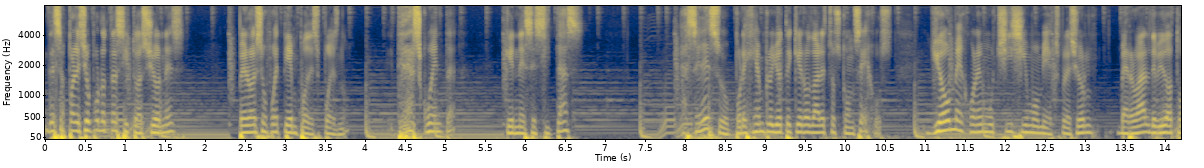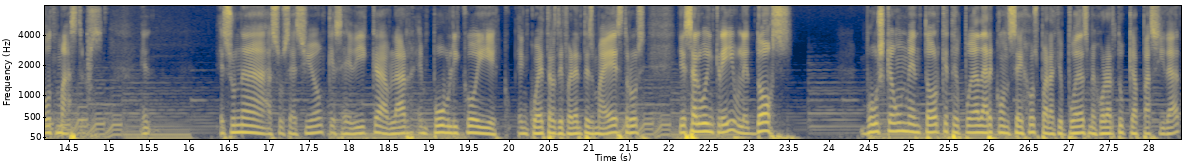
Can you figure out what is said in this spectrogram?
desapareció por otras situaciones, pero eso fue tiempo después, ¿no? ¿Te das cuenta que necesitas hacer eso? Por ejemplo, yo te quiero dar estos consejos. Yo mejoré muchísimo mi expresión verbal debido a Toastmasters. Es una asociación que se dedica a hablar en público y encuentras diferentes maestros y es algo increíble. Dos, busca un mentor que te pueda dar consejos para que puedas mejorar tu capacidad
